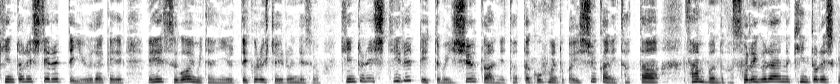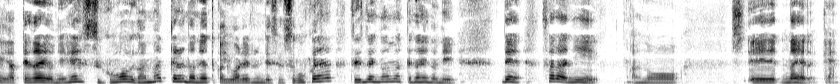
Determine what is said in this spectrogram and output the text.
筋トレしてるって言うだけで、えー、すごいみたいに言ってくる人いるんですよ。筋トレしてるって言っても1週間にたった5分とか1週間にたった3分とかそれぐらいの筋トレしかやってないのに、えー、すごい頑張ってるんだねとか言われるんですよ。すごくね全然頑張ってないのに。で、さらに、あの、えー、何やだっけ？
